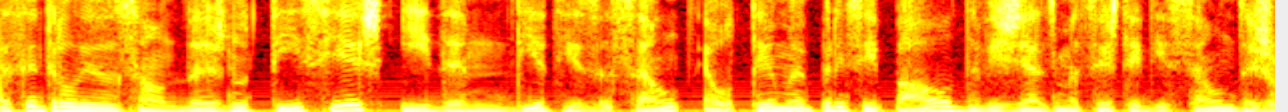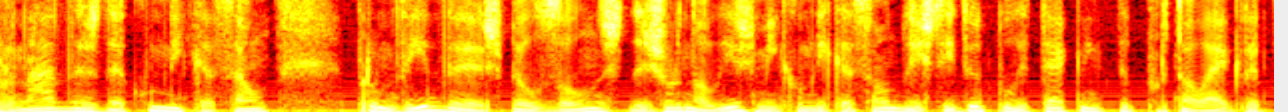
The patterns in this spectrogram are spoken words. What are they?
A centralização das notícias e da mediatização é o tema principal da 26ª edição das Jornadas da Comunicação, promovidas pelos alunos de Jornalismo e Comunicação do Instituto Politécnico de Porto Alegre,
